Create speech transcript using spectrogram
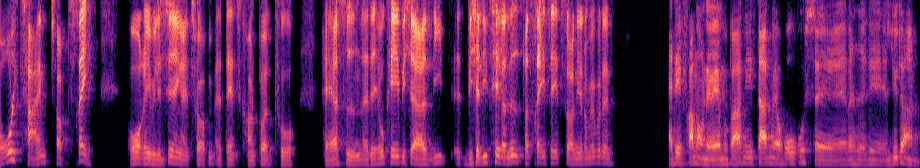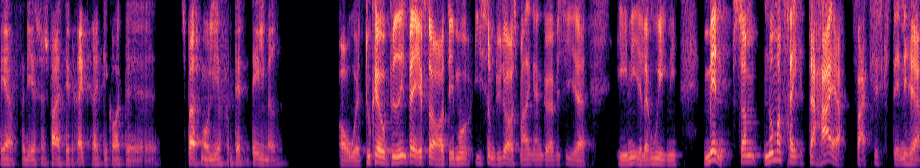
all-time top 3 over rivaliseringer i toppen af dansk håndbold på herresiden. Er det okay, hvis jeg lige, hvis jeg lige tæller ned fra 3 til 1, Sonny? Er du med på den? Ja, det er fremragende, og jeg må bare lige starte med at rose, øh, hvad hedder det, lytteren der, fordi jeg synes faktisk, det er et rigtig, rigtig godt øh, spørgsmål lige at få den del med. Og øh, du kan jo byde ind bagefter, og det må I som lytter også meget gerne gøre, hvis I er enige eller uenige. Men som nummer tre, der har jeg faktisk denne her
